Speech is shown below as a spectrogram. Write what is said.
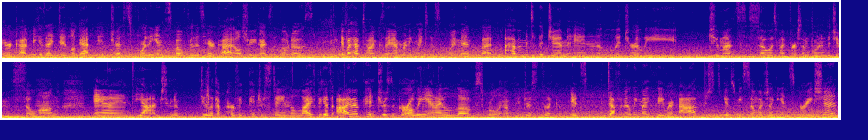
haircut because i did look at pinterest for the inspo for this haircut. I'll show you guys the photos if i have time because i am running late to this appointment but i haven't been to the gym in literally two months so it was my first time going to the gym in so long. And yeah i'm just gonna do like a perfect pinterest day in the life because i'm a pinterest girly and i love scrolling on pinterest. It's like it's definitely my favorite app. It just gives me so much like inspiration.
